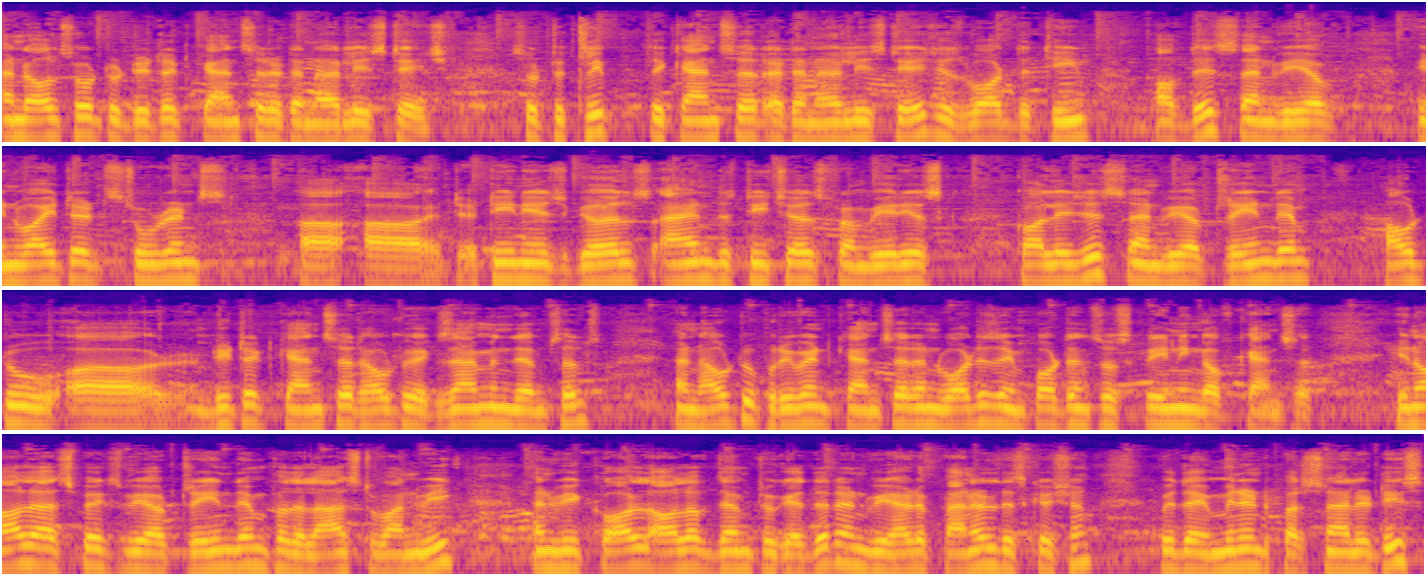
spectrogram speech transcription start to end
and also to detect cancer at an early stage. So, to clip the cancer at an early stage is what the theme of this, and we have invited students, uh, uh, t- teenage girls, and the teachers from various colleges, and we have trained them how to uh, detect cancer, how to examine themselves, and how to prevent cancer, and what is the importance of screening of cancer. In all aspects, we have trained them for the last one week, and we called all of them together, and we had a panel discussion with the eminent personalities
